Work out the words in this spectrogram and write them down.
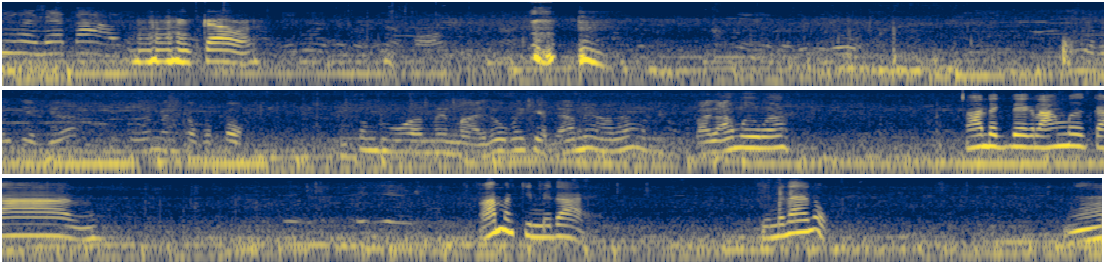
นี่แหละบุ ตกกระปรกต้องดูอันใหม่ๆลูกไม่เก็บแล้วไม่เอาแล้วไปล้างมือมาอะเด็กๆล้างมือกันอะมันกินไม่ได้ กินไม่ได้ลูกอืม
